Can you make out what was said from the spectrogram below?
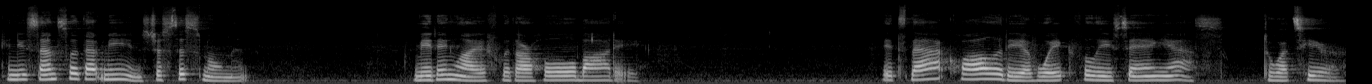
Can you sense what that means, just this moment? Meeting life with our whole body. It's that quality of wakefully saying yes to what's here.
